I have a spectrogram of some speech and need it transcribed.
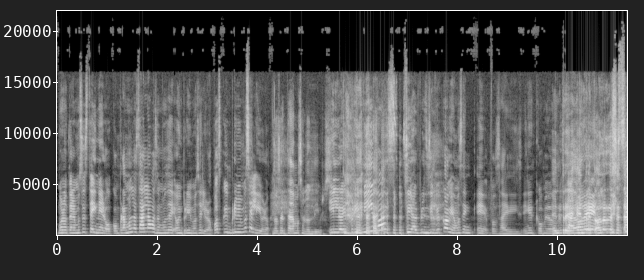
bueno, tenemos este dinero, o compramos la sala o hacemos de- o imprimimos el libro. Pues imprimimos el libro. Nos sentábamos en los libros. Y lo imprimimos. sí, al principio comíamos en, eh, pues ahí, en el comedor. Entre- entre de- todos los recetarios.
